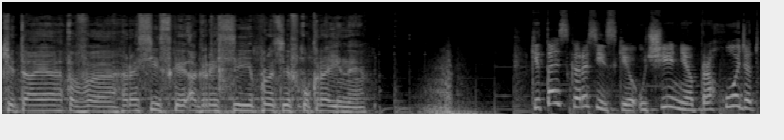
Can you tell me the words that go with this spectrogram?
Китая в российской агрессии против Украины. Китайско-российские учения проходят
